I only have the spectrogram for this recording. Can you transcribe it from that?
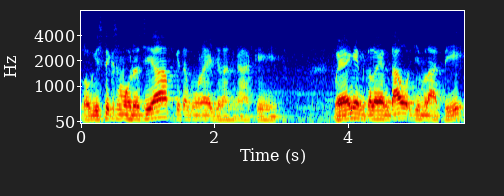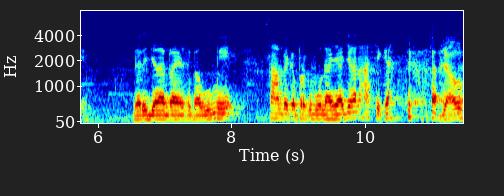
logistik semua udah siap kita mulai jalan kaki. Bayangin kalau yang tahu Cimelati dari Jalan Raya Sukabumi sampai ke perkebunannya aja kan asik kan? Jauh.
